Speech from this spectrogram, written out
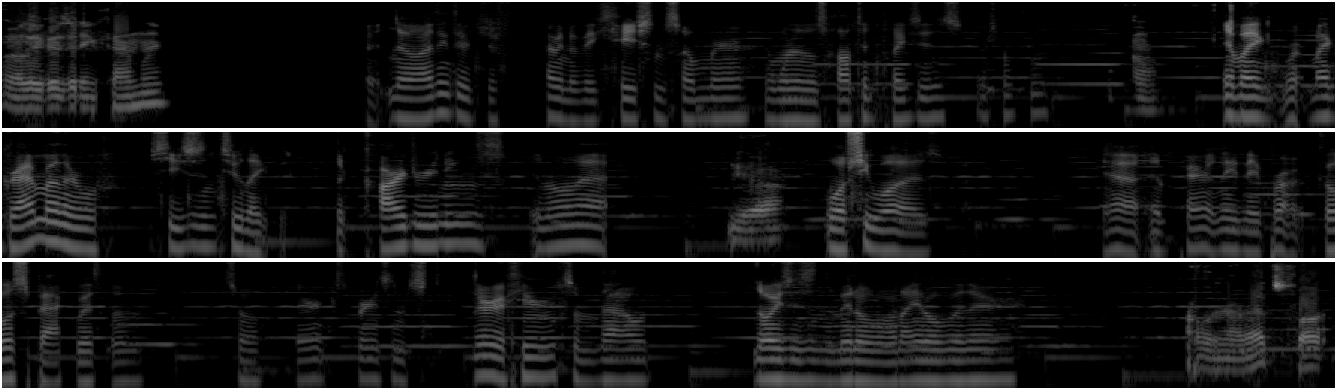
Are they visiting family? But no, I think they're just having a vacation somewhere in one of those haunted places or something. Oh. And my my grandmother, she's into like the, the card readings and all that. Yeah. Well, she was. Yeah, apparently they brought ghosts back with them. So they're experiencing, they're hearing some loud noises in the middle of the night over there. Oh no, that's fucked.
